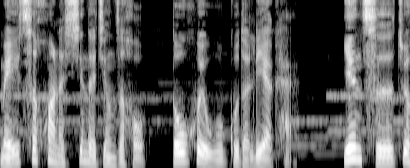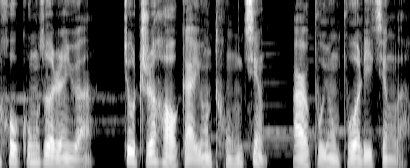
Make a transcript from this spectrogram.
每一次换了新的镜子后都会无故的裂开。因此，最后工作人员就只好改用铜镜而不用玻璃镜了。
